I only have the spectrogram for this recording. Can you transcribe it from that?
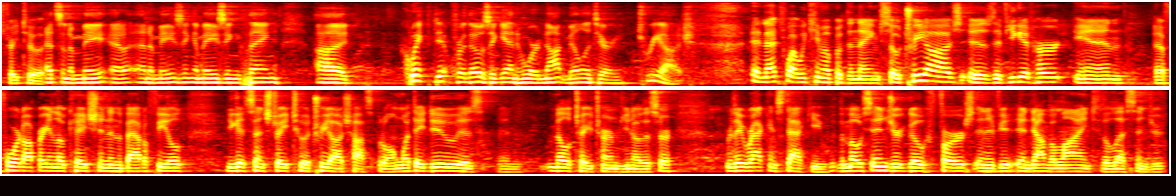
Straight to it. That's an, ama- an amazing, amazing thing. Uh, quick dip for those, again, who are not military triage. And that's why we came up with the name. So triage is if you get hurt in a forward operating location in the battlefield, you get sent straight to a triage hospital. And what they do is, in military terms, you know this, sir, they rack and stack you. The most injured go first, and if you and down the line to the less injured.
